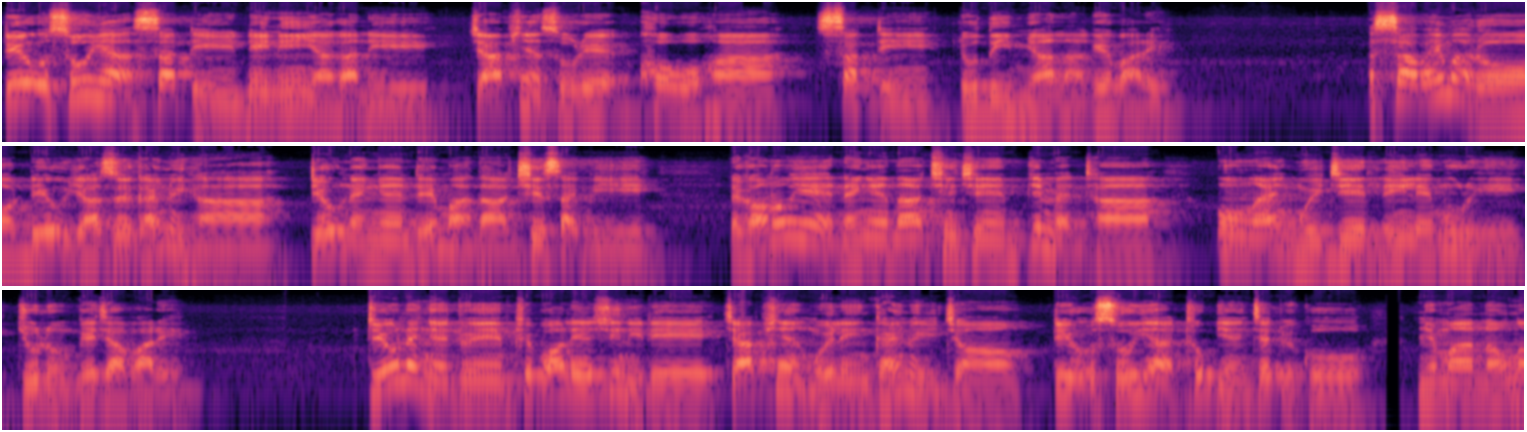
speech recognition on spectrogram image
တရုတ်အစိုးရစတင်နှိမ်နင်းရာကနေကြားဖြန့်ဆိုတဲ့ခေါ်ဝေါ်ဟာစတင်လူသိများလာခဲ့ပါတယ်အစပိုင်းမှာတော့တရုတ်ရာဇဝတ်ဂိုင်းတွေဟာတရုတ်နိုင်ငံထဲမှာသာခြေစိုက်ပြီး၎င်းတို့ရဲ့နိုင်ငံသားချင်းချင်းပြစ်မှတ်ထား အွန်လိုင်းငွေကြေးလိမ်လည်မှုတွေကျူးလွန်ခဲ့ကြပါတယ်။တရုတ်နိုင်ငံတွင်ဖြစ်ပွားလျက်ရှိနေတဲ့ကြားဖြန့်ငွေလိမ်ဂိုင်းတွေအကြောင်းတရုတ်အစိုးရထုတ်ပြန်ချက်တွေကိုမြန်မာနောင်က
